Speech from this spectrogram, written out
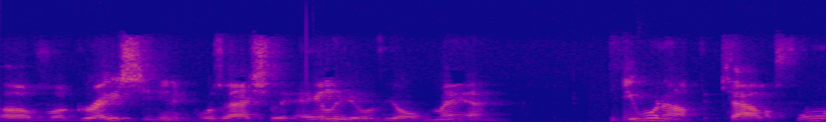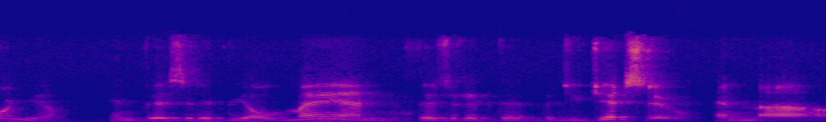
of uh, Gracie, and it was actually Helio, the old man. He went out to California and visited the old man, visited the, the jiu-jitsu, and uh,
